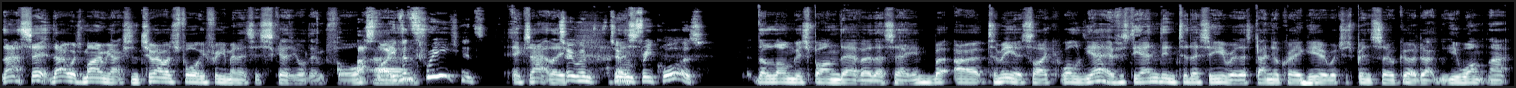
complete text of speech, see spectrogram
That's it. That was my reaction. Two hours forty three minutes is scheduled in for. That's not even Um, three. It's exactly two and two and three quarters. the longest Bond ever. They're saying, but uh, to me, it's like, well, yeah, if it's the ending to this era, this Daniel Craig era, which has been so good, uh, you want that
